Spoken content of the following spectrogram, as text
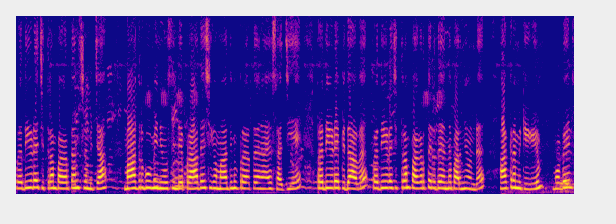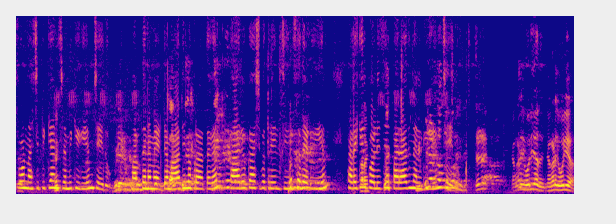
പ്രതിയുടെ ചിത്രം പകർത്താൻ ശ്രമിച്ച മാതൃഭൂമി ന്യൂസിന്റെ പ്രാദേശിക മാധ്യമപ്രവർത്തകനായ സജിയെ പ്രതിയുടെ പിതാവ് പ്രതിയുടെ ചിത്രം പകർത്തരുത് എന്ന് പറഞ്ഞുകൊണ്ട് ആക്രമിക്കുകയും മൊബൈൽ ഫോൺ നശിപ്പിക്കാൻ ശ്രമിക്കുകയും ചെയ്തു. മർദ്ദനമേറ്റ മാധ്യമപ്രവർത്തകൻ താലൂക്ക് ആശുപത്രിയിൽ ചികിത്സ തേടുകയും കടയ്ക്കൽ പോലീസിൽ പരാതി നൽകുകയും ചെയ്തു. ഞങ്ങളുടെ ജോലിയാണ് ഞങ്ങളുടെ ജോലിയാ.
